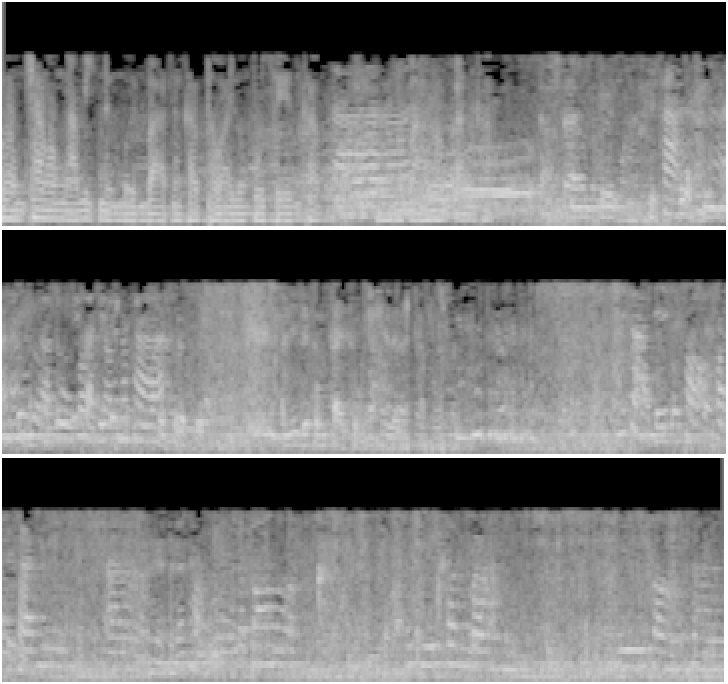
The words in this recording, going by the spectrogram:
ร่วมสร้างห้องน้ำอีกหนึ่งหมื่นบาทนะครับ ถวายหลวงปู่เสนครับเรามาร่วมกันครับค่ะที่เราดูสาธิตด้วยนะคะอันนี้เดี๋ยวผมใส่ถุงมาให้เลยครับที่สาธิตขอขอแป๊บนึงอ่าจะถอดแมสแล้วก็เมื่อกี้คนบางมีสองสาม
